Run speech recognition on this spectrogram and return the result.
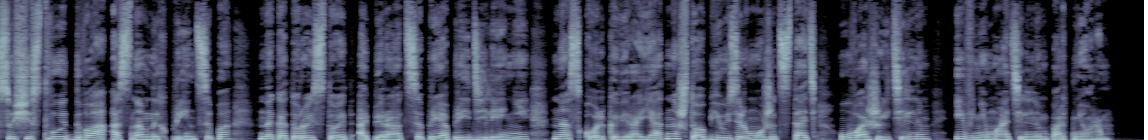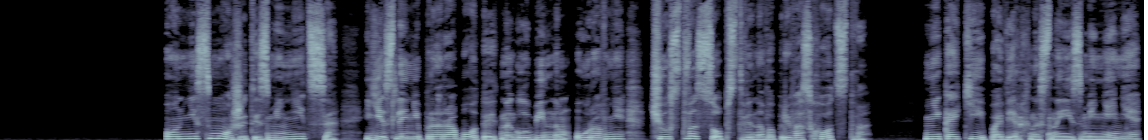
существует два основных принципа, на которые стоит опираться при определении, насколько вероятно, что абьюзер может стать уважительным и внимательным партнером. Он не сможет измениться, если не проработает на глубинном уровне чувство собственного превосходства — Никакие поверхностные изменения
